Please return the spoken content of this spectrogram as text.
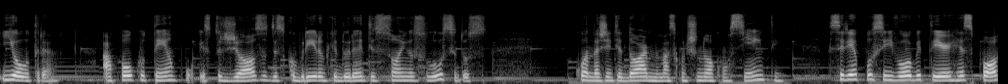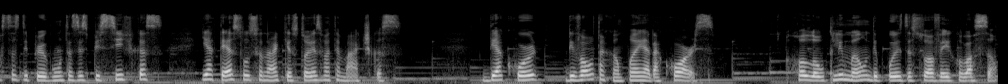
E outra, há pouco tempo, estudiosos descobriram que durante sonhos lúcidos, quando a gente dorme mas continua consciente, seria possível obter respostas de perguntas específicas e até solucionar questões matemáticas. De acordo de volta à campanha da Coors, rolou climão depois da sua veiculação.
